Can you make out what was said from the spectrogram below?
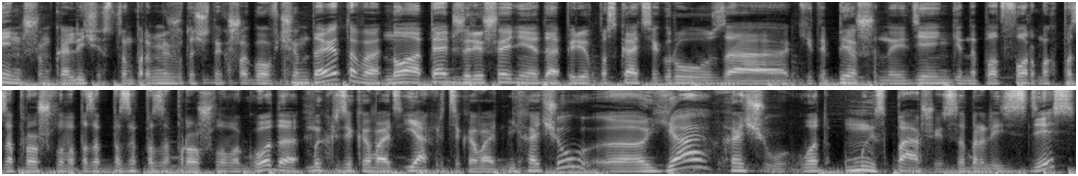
меньшим количеством промежуточных шагов, чем до этого. Но опять же решение, да, перевыпускать игру за какие-то бешеные деньги на платформах позапрошлого, поза, поза, позапрошлого года, мы критиковать, я критиковать не хочу. Э, я хочу, вот мы с Пашей собрались здесь,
